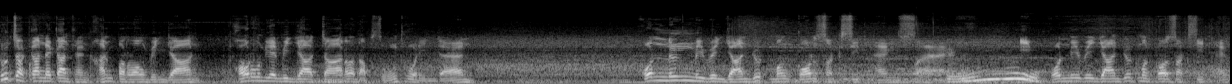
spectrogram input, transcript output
รู้จักกันในการแข่งขันประลองวิญญาณของโรงเรียนวิญญาจารย์ระดับสูงทั่วดินแดน คนหนึ่งมีวิญญาณยุทธมังกรศักดิ์สิทธิ์แห่งแสง อีกคนมีวิญญาณยุทธมังกรศักดิ์สิทธิ์แห่ง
